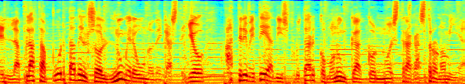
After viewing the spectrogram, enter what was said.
en la Plaza Puerta del Sol número 1 de Castelló, atrévete a disfrutar como nunca con nuestra gastronomía.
